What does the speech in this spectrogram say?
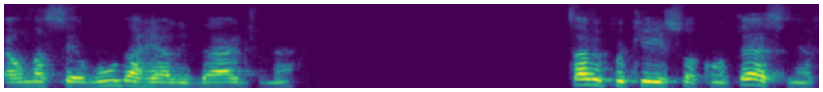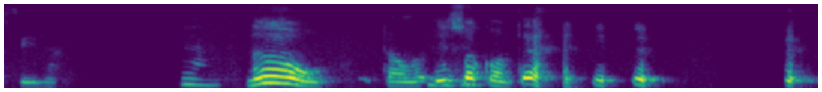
É uma segunda realidade, né? Sabe por que isso acontece, minha filha? Não. Não, então, isso acontece.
